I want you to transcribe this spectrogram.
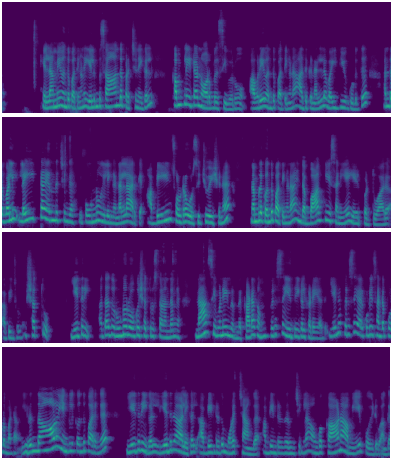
எல்லாமே வந்து பார்த்திங்கன்னா எலும்பு சார்ந்த பிரச்சனைகள் கம்ப்ளீட்டாக நார்மல்சி வரும். அவரே வந்து பார்த்திங்கன்னா அதுக்கு நல்ல வைத்தியம் கொடுத்து அந்த வலி லைட்டாக இருந்துச்சுங்க இப்போ ஒன்றும் இல்லைங்க நல்லா இருக்கேன் அப்படின்னு சொல்கிற ஒரு சுச்சுவேஷனை நம்மளுக்கு வந்து பார்த்திங்கன்னா இந்த பாக்கிய சனியை ஏற்படுத்துவார் அப்படின்னு சொல்லுவோம். சத்ரு எதிரி அதாவது ருணரோக சத்ருஸ்தானம் தாங்க. நான் சிவனேன்னு இருந்த கடகம் பெருசை எதிரிகள் கிடையாது. ஏன்னா பெருசாக யாரு கூடயும் சண்டை போட மாட்டாங்க. இருந்தாலும் எங்களுக்கு வந்து பாருங்கள் எதிரிகள் எதிராளிகள் அப்படின்றது முளைச்சாங்க அப்படின்றது இருந்துச்சுங்களா? அவங்க காணாமையே போயிடுவாங்க.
